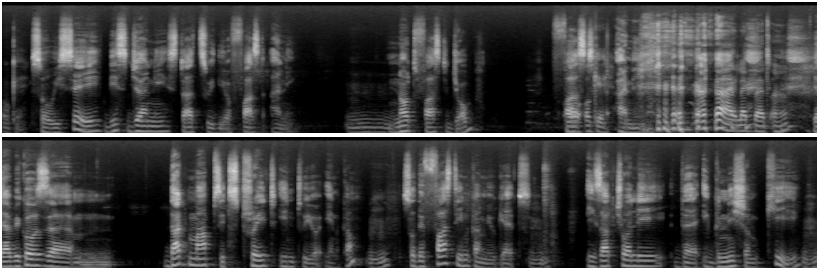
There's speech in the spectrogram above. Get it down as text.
Okay. So we say this journey starts with your first earning, not first job, first okay. earning. I like that. Uh-huh. Yeah, because um, that maps it straight into your income. Mm-hmm. So the first income you get mm-hmm. is actually the ignition key mm-hmm.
